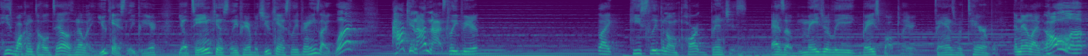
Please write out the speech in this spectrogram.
He's walking up to hotels and they're like, you can't sleep here. Your team can sleep here, but you can't sleep here. And he's like, what? How can I not sleep here? Like, he's sleeping on park benches as a major league baseball player. Fans were terrible. And they're like, hold up.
